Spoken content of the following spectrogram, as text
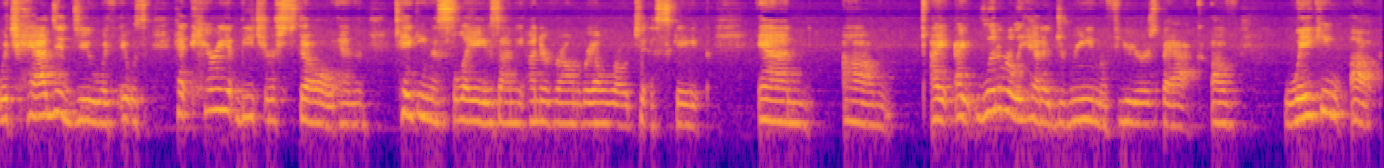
which had to do with it was Harriet Beecher Stowe and taking the slaves on the Underground Railroad to escape, and um, I, I literally had a dream a few years back of waking up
